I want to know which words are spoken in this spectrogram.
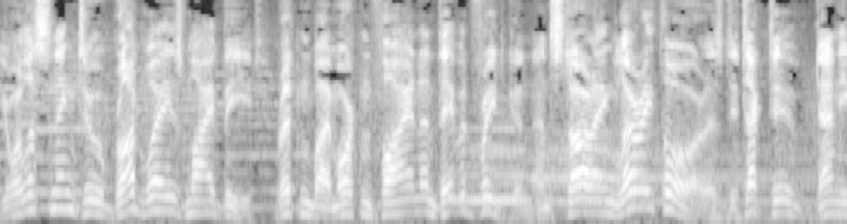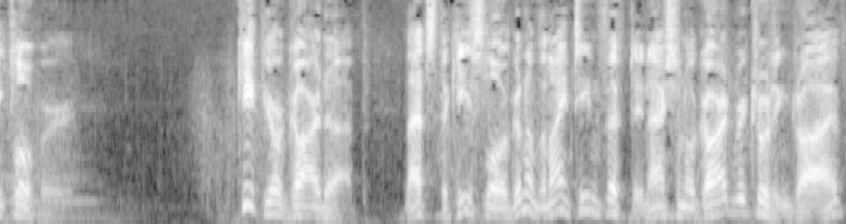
You're listening to Broadway's My Beat, written by Morton Fine and David Friedkin, and starring Larry Thor as Detective Danny Clover. Keep your guard up. That's the key slogan of the 1950 National Guard recruiting drive,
